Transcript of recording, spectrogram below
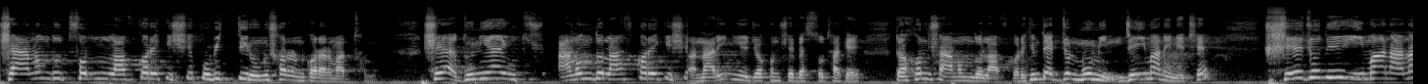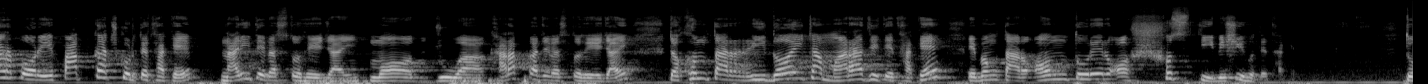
সে আনন্দ উৎফুল্ল লাভ করে কি সে? প্রবৃত্তির অনুসরণ করার মাধ্যমে। সে দুনিয়ায় আনন্দ লাভ করে কি সে? নারী নিয়ে যখন সে ব্যস্ত থাকে, তখন সে আনন্দ লাভ করে। কিন্তু একজন মুমিন যে ইমান এনেছে সে যদি ইমান আনার পরে পাপ কাজ করতে থাকে, নারীতে ব্যস্ত হয়ে যায়, মদ, জুয়া, খারাপ কাজে ব্যস্ত হয়ে যায়, তখন তার হৃদয়টা মারা যেতে থাকে এবং তার অন্তরের অস্বস্তি বেশি হতে থাকে। তো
